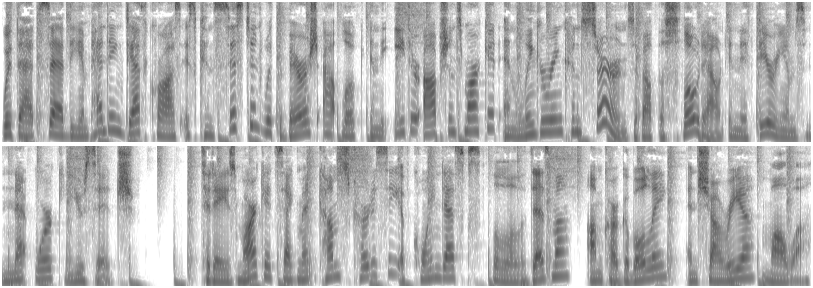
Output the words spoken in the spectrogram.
With that said, the impending death cross is consistent with the bearish outlook in the Ether options market and lingering concerns about the slowdown in Ethereum's network usage. Today's market segment comes courtesy of Coindesk's Lyllah Ledesma, Omkar Godbole, and Shaurya Malwa.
